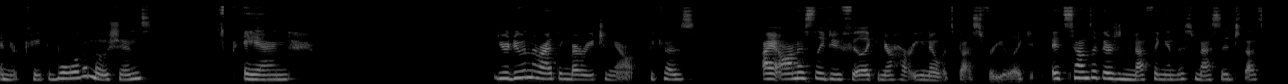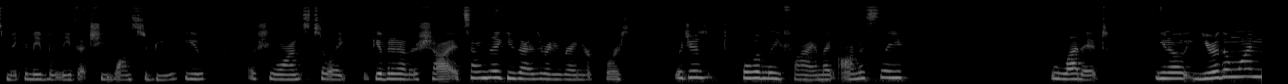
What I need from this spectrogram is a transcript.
and you're capable of emotions and you're doing the right thing by reaching out because I honestly do feel like in your heart you know what's best for you. Like it sounds like there's nothing in this message that's making me believe that she wants to be with you or she wants to like give it another shot. It sounds like you guys already ran your course, which is totally fine. Like honestly, let it. You know, you're the one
